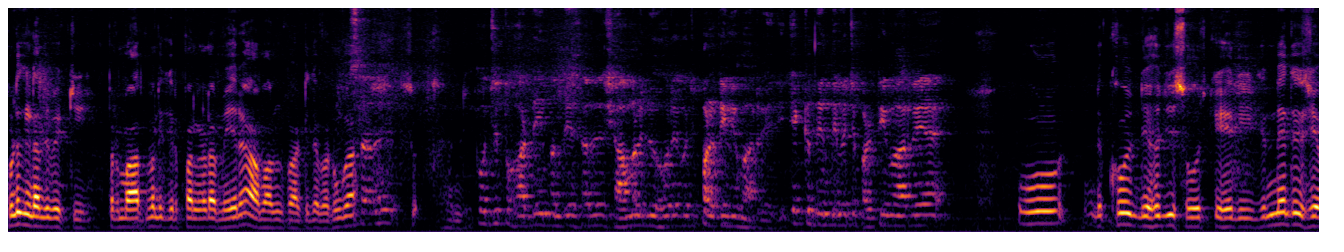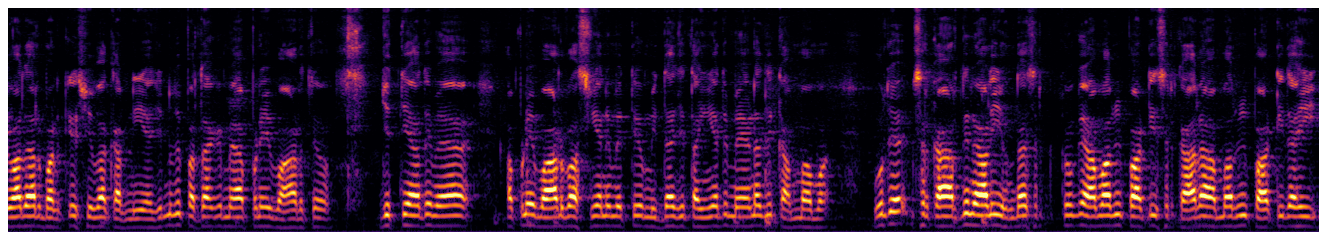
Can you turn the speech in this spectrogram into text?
ਥੋੜੇ ਦਿਨਾਂ ਦੇ ਵਿੱਚ ਹੀ ਪਰਮਾਤਮਾ ਦੀ ਕਿਰਪਾ ਨਾਲ ਜਿਹੜਾ ਮੇਅਰ ਆਮ ਆਦਮੀ ਪਾਰਟੀ ਦਾ ਬਣੂਗਾ। ਸਰ ਸੋ- ਹਾਂਜੀ। ਕੁਝ ਤੁਹਾਡੇ ਬੰਦੇ ਸਰ ਸ਼ਾਮਲ ਵੀ ਹੋ ਰਹੇ ਕੁਝ ਪਲਟੀ ਵੀ ਮਾਰ ਰਹੇ ਜੀ। ਇੱਕ ਦਿਨ ਦੇ ਵਿੱਚ ਪਲਟੀ ਮਾਰ ਰਹੇ ਆ ਉਹ ਦੇਖੋ ਜਿਹੋ ਜੀ ਸੋਚ ਕਿਸੇ ਦੀ ਜਿੰਨੇ ਤੇ ਸੇਵਾਦਾਰ ਬਣ ਕੇ ਸੇਵਾ ਕਰਨੀ ਹੈ ਜਿਹਨੂੰ ਤੇ ਪਤਾ ਕਿ ਮੈਂ ਆਪਣੇ ਵਾਰਡ 'ਚ ਜਿੱਤਿਆ ਤੇ ਮੈਂ ਆਪਣੇ ਵਾਰਡ ਵਾਸੀਆਂ ਨੇ ਮੇਰੇ ਤੇ ਉਮੀਦਾਂ ਜਤਾਈਆਂ ਤੇ ਮੈਂ ਇਹਨਾਂ ਦੇ ਕੰਮ ਆਵਾਂ। ਉਹ ਤੇ ਸਰਕਾਰ ਦੇ ਨਾਲ ਹੀ ਹੁੰਦਾ ਸਰ ਕਿਉਂਕਿ ਆਮ ਆਦਮੀ ਪਾਰਟੀ ਸਰਕਾਰ ਆ ਆਮ ਆਦਮੀ ਪਾਰਟੀ ਦਾ ਹੀ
